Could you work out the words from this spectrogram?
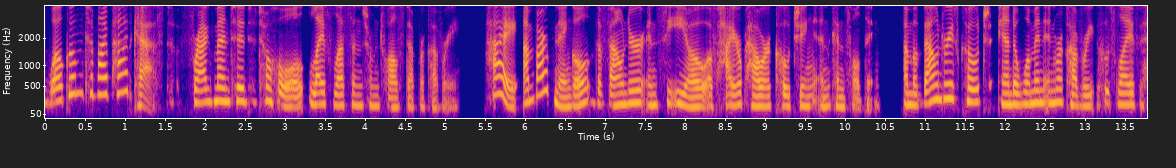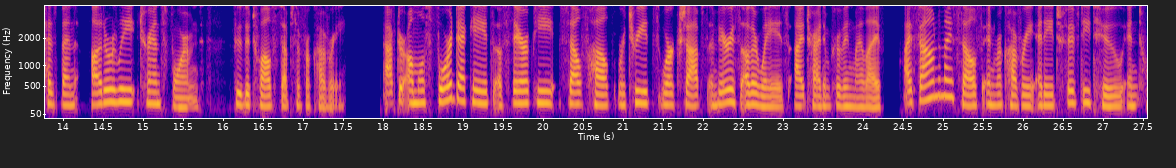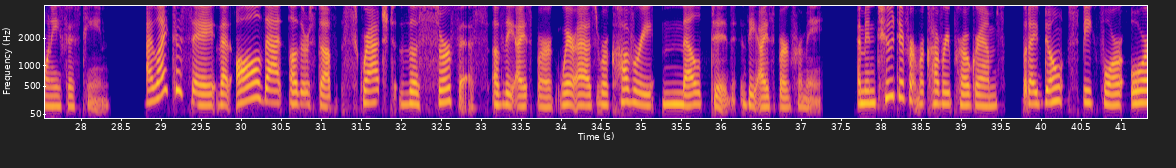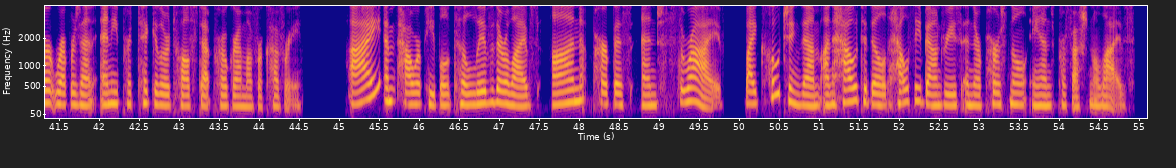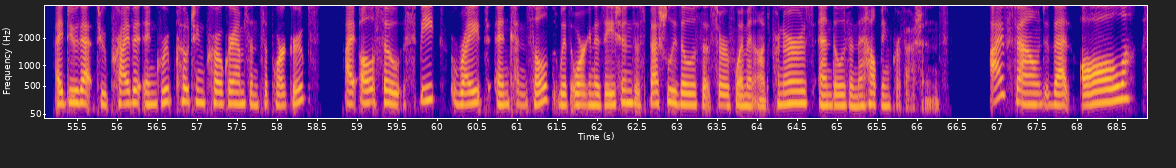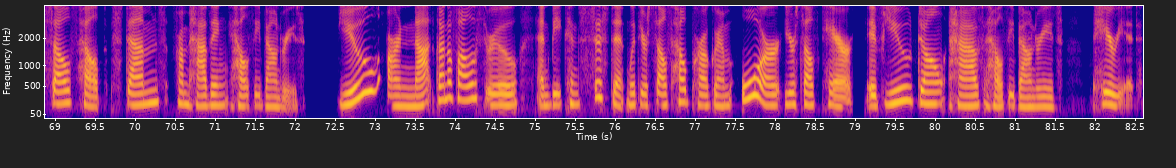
Welcome to my podcast, Fragmented to Whole Life Lessons from 12 Step Recovery. Hi, I'm Barb Nangle, the founder and CEO of Higher Power Coaching and Consulting. I'm a boundaries coach and a woman in recovery whose life has been utterly transformed through the 12 steps of recovery. After almost four decades of therapy, self help, retreats, workshops, and various other ways I tried improving my life, I found myself in recovery at age 52 in 2015. I like to say that all that other stuff scratched the surface of the iceberg, whereas recovery melted the iceberg for me. I'm in two different recovery programs, but I don't speak for or represent any particular 12 step program of recovery. I empower people to live their lives on purpose and thrive by coaching them on how to build healthy boundaries in their personal and professional lives. I do that through private and group coaching programs and support groups. I also speak, write, and consult with organizations, especially those that serve women entrepreneurs and those in the helping professions. I've found that all self help stems from having healthy boundaries. You are not going to follow through and be consistent with your self help program or your self care if you don't have healthy boundaries, period.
